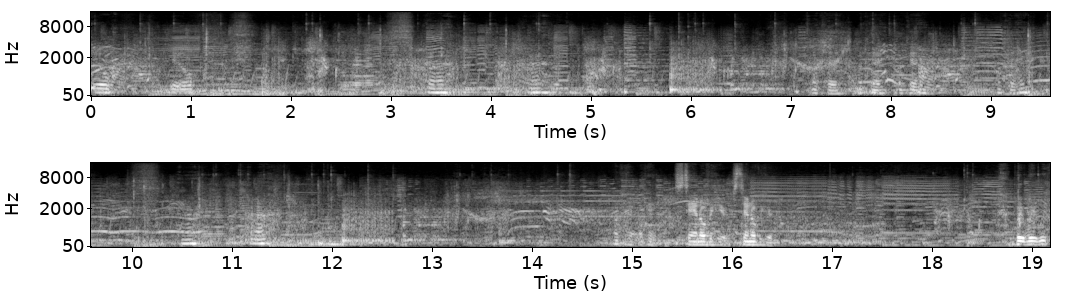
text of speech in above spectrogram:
Ew. Ew. Uh, uh. Okay, okay, okay. Okay. Uh, uh. Okay, okay. Stand over here. Stand over here. Wait, wait, wait.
